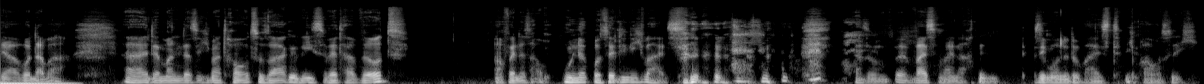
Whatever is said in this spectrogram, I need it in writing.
ja, wunderbar. Äh, der Mann, der sich immer traut zu sagen, wie es Wetter wird, auch wenn es auch hundertprozentig nicht weiß. also äh, weiße Weihnachten, Simone, du weißt, ich brauche es nicht.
